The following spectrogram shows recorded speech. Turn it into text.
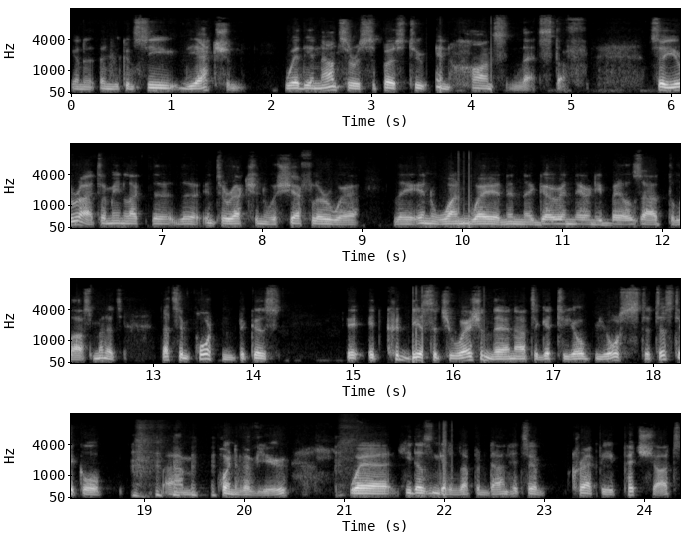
and, and you can see the action where the announcer is supposed to enhance that stuff. So you're right. I mean, like the the interaction with Scheffler, where they're in one way and then they go in there and he bails out the last minutes. That's important because it, it could be a situation there now to get to your your statistical um, point of view, where he doesn't get it up and down, hits a crappy pitch shot,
